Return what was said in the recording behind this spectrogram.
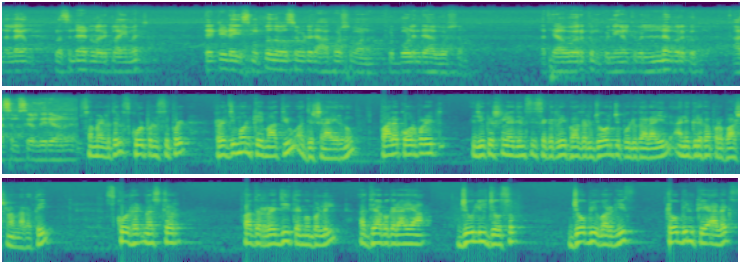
നല്ല പ്ലസന്റ് ആയിട്ടുള്ള ഒരു ക്ലൈമറ്റ് തേർട്ടി ഡേയ്സ് മുപ്പത് ദിവസം ഇവിടെ ഒരു ആഘോഷമാണ്. ഫുട്ബോളിന്റെ ആഘോഷം. അധ്യാപകർക്കും കുഞ്ഞുങ്ങൾക്കും എല്ലാവർക്കും ആശംസകൾ തരികയാണ് സമ്മേളനത്തിൽ school principal Regimon K Mathew അധ്യക്ഷനായിരുന്നു. Pala corporate educational agency secretary father George Pulukarayil അനുഗ്രഹ പ്രഭാഷണം നടത്തി. School headmaster father Reji Thengumpallil അധ്യാപകരായ ജൂലി ജോസഫ് ജോബി വർഗീസ് ടോബിൻ കെ അലക്സ്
